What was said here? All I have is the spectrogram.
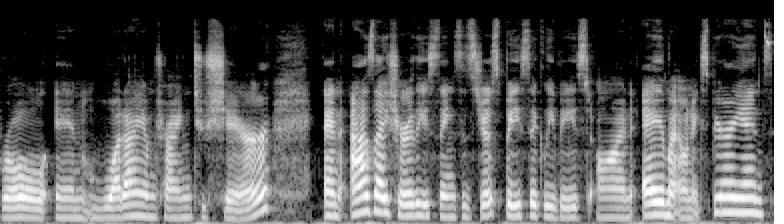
role in what I am trying to share. And as I share these things, it's just basically based on A, my own experience,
